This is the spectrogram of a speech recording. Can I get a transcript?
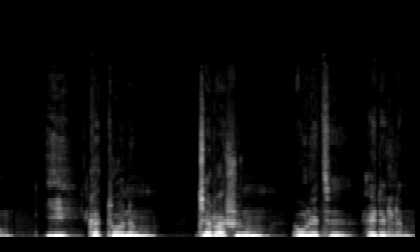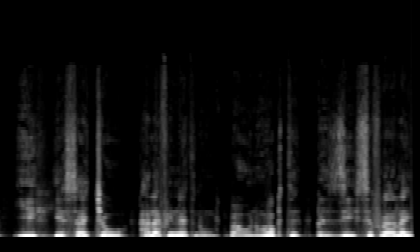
ነው። ይህ ከቶንም ጭራሹንም እውነት አይደለም። ይህ የእሳቸው ኃላፊነት ነው። በአሁኑ ወቅት በዚህ ስፍራ ላይ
